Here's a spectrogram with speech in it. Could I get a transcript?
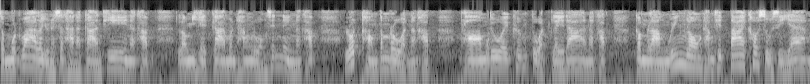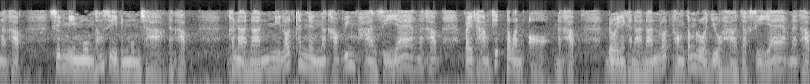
สมมุติว่าเราอยู่ในสถานการณ์ที่นะครับ เรามีเหตุการณ์บนทางหลวงเส้นหนึ่งนะครับ รถของตำรวจนะครับ พร้อมด้วยเครื่องตรวจเรดาร์นะครับกำลังวิ่งลงทางทิศใต้เข้าสู่สี่แยกนะครับ ซึ่งมีมุมทั้ง 4 เป็นมุมฉากนะครับขณะนั้นมีรถคันหนึ่งนะครับ วิ่งผ่านสี่แยกนะครับ ไปทางทิศตะวันออกนะครับ โดยในขณะนั้นรถของตำรวจอยู่ห่างจากสี่แยกนะครับ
